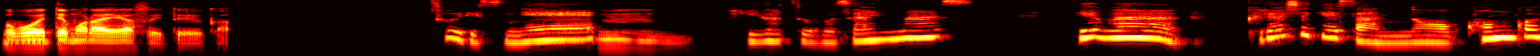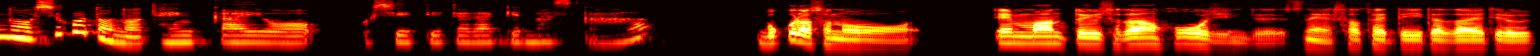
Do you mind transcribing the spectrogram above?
覚えてもらいやすいというか。そうですね。うん。ありがとうございます。では、倉重さんの今後のお仕事の展開を教えていただけますか？僕らその、円満という社団法人でですね、させていただいている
